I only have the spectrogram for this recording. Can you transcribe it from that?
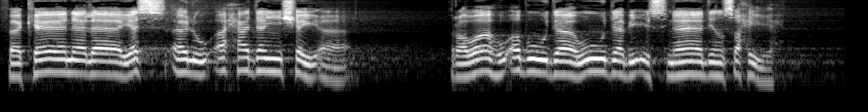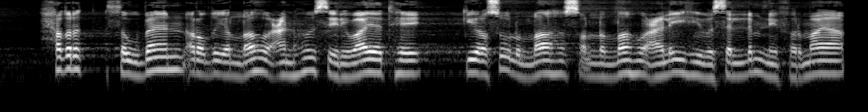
فكان لا يسأل أحدا شيئا. رواه أبو داود بإسناد صحيح. حضرت ثوبان رضی اللہ عنہ سے روایت ہے کہ رسول اللہ صلی اللہ علیہ وسلم نے فرمایا،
